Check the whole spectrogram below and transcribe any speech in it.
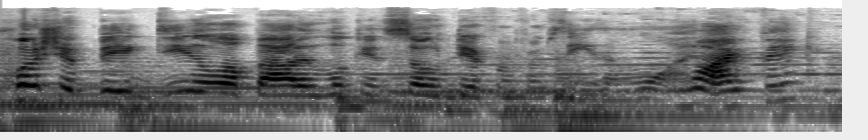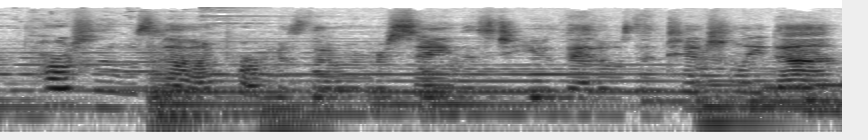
push a big deal about it looking so different from season one. Well, I think personally was done on purpose. I remember saying this to you that it was intentionally done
